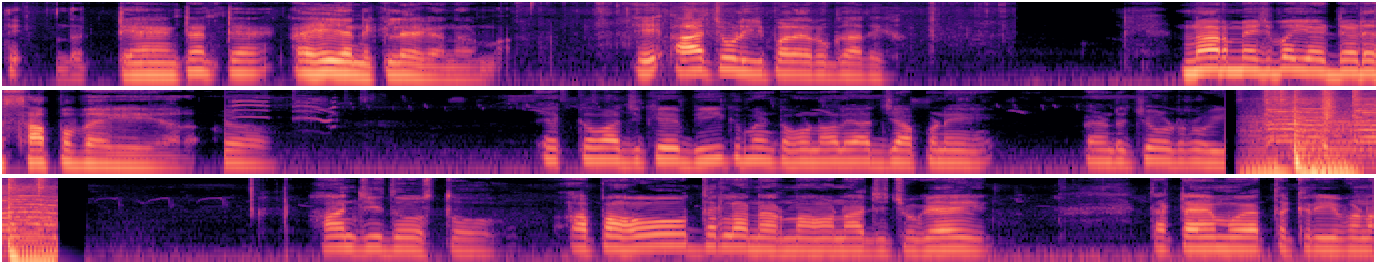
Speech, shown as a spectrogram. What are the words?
ਤੇ ਟੈਂ ਟੈਂ ਟੈਂ, ਇਹ ਜਿਹਾ ਨਿਕਲਿਆਗਾ ਨਰਮਾ। ਇਹ ਆ ਝੋਲੀ 'ਚ ਪਾਲਿਆ ਰੁੱਗਾ ਦੇਖ। ਨਰਮੇ 'ਚ ਭਾਈ ਐਡੇ ਐਡੇ ਸੱਪ ਪੈ ਗਏ ਯਾਰ। 1 ਵੱਜ ਕੇ 20 ਕੁ ਮਿੰਟ ਹੋਣ ਵਾਲੇ ਅੱਜ ਆਪਣੇ ਪਿੰਡ ਝੋੜ ਰੋਈ ਹਾਂਜੀ ਦੋਸਤੋ, ਆਪਾਂ ਹੋ ਉਧਰਲਾ ਨਰਮਾ ਹੁਣ ਅੱਜ ਚੁਗਿਆ ਏ। ਤਾਂ ਟਾਈਮ ਹੋਇਆ ਤਕਰੀਬਨ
